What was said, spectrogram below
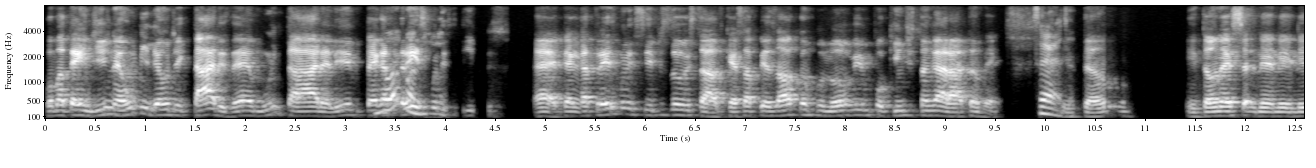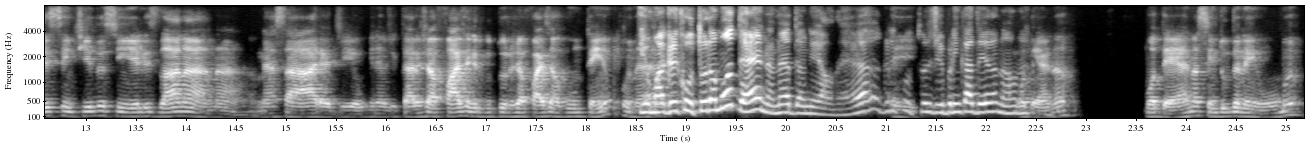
como a terra indígena é um milhão de hectares, né? É muita área ali, ele pega três municípios. É, pega três municípios do estado, que é Sapezal, Campo Novo e um pouquinho de Tangará também. Certo. Então, então nesse, né, nesse sentido, assim, eles lá na, na, nessa área de um milhão de hectares já fazem agricultura já faz algum tempo, né? E uma agricultura moderna, né, Daniel? Não é agricultura de brincadeira, não, né? Moderna, moderna, sem dúvida nenhuma,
